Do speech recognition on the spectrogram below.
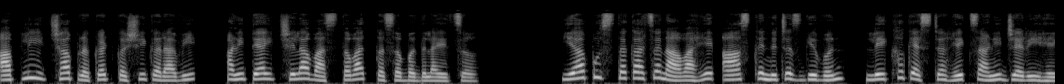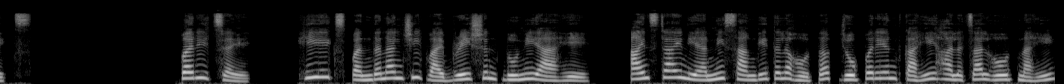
आपली इच्छा प्रकट कशी करावी आणि त्या इच्छेला वास्तवात कसं बदलायचं? या पुस्तकाचं नाव आहे आस्क निचस गिव्हन गिवन लेखक एस्टर हेक्स आणि जेरी हेक्स. परिचय. ही एक स्पंदनांची व्हायब्रेशन दुनिया आहे. आईन्स्टाईन यांनी सांगितलं होतं जोपर्यंत काही हालचाल होत नाही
